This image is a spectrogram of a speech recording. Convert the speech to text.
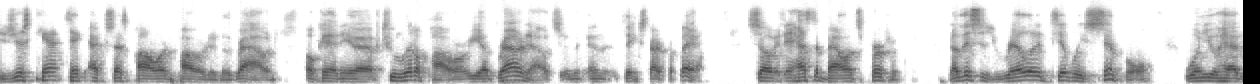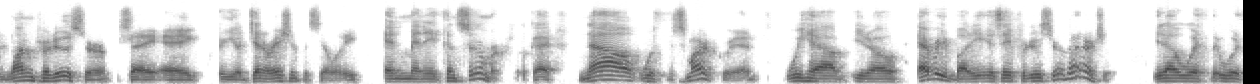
You just can't take excess power and power it into the ground. Okay. And you have too little power, you have brownouts and, and things start to fail. So it has to balance perfectly. Now, this is relatively simple when you had one producer, say a generation facility, and many consumers. Okay. Now with the smart grid, we have, you know, everybody is a producer of energy. You know, with with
